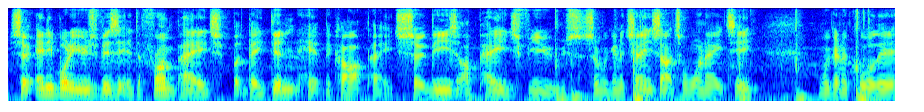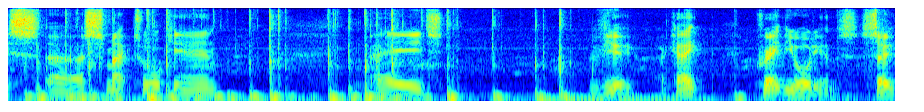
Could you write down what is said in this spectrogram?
So anybody who's visited the front page but they didn't hit the cart page. So these are page views. So we're going to change that to 180 we're going to call this uh, smack talking page view okay? Create the audience. So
